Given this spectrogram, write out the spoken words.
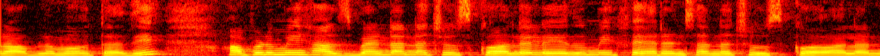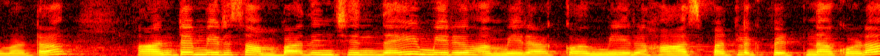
ప్రాబ్లం అవుతుంది. అప్పుడు మీ హస్బెండ్ అన్న చూసుకోవాలి లేదు మీ పేరెంట్స్ అన్న చూసుకోవాలన్నమాట. అంటే మీరు సంపాదించిందే మీరు మీరు మీరు హాస్పిటల్కి పెట్టినా కూడా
